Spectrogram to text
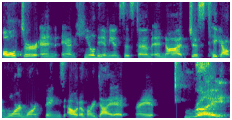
alter and and heal the immune system and not just take out more and more things out of our diet, right? Right.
